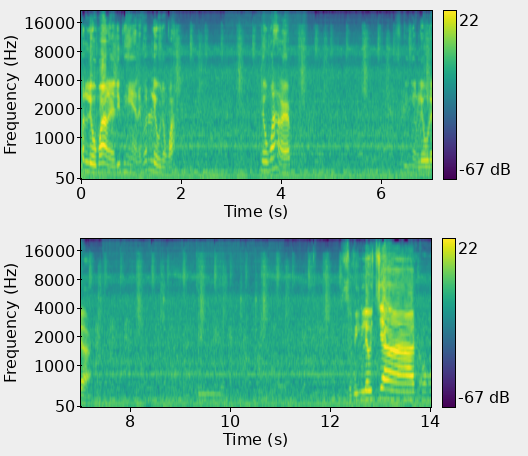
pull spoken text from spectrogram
มันเร็วมากเลยรีบแห่เนี่ยมันเร็วจังวะเร็วมากเลยครับวิ่งอย่างเร็วเลยอะสวิงเร็วจัดโอ้โห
